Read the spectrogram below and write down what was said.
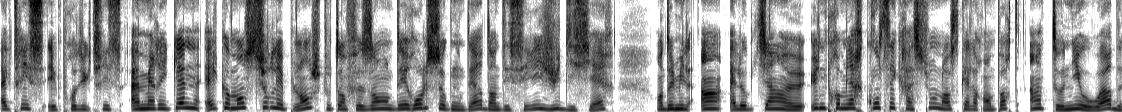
Actrice et productrice américaine, elle commence sur les planches tout en faisant des rôles secondaires dans des séries judiciaires. En 2001, elle obtient euh, une première consécration lorsqu'elle remporte un Tony Award,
